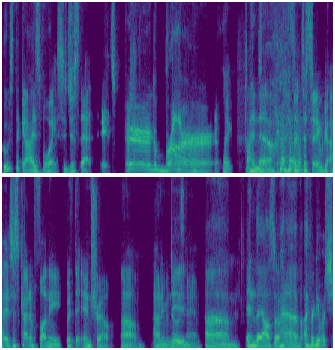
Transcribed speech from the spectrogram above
who's the guy's voice? It's just that it's Big Brother. Like I is know. that- is it the same guy? It's just kind of funny with the intro. Um, I don't even know his name. Um, and they also have I forget what sh-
